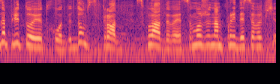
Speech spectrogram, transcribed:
за плитою відходить, дом скрад, складається. Може нам прийдеться вообще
